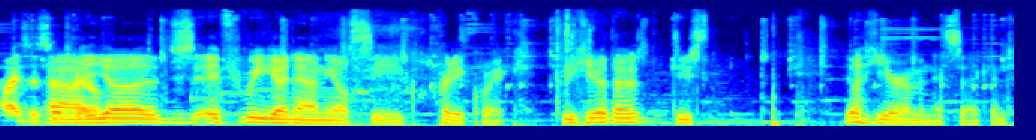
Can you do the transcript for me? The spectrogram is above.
Why is it so Uh, terrible? you'll if we go down, you'll see pretty quick. Do you hear those? Do you, you'll hear them in a second.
